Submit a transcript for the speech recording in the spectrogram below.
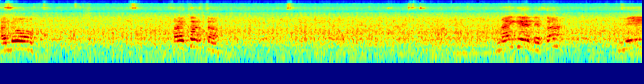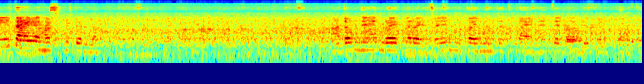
हॅलो. काय करता? नाही गेले का? मी इथं आहे हॉस्पिटलला आता उद्या एन्जॉय करायचंय मग काय म्हणतात काय नाही त्याच्यावर रिपोर्ट करते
